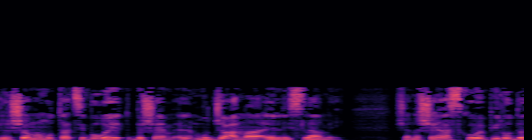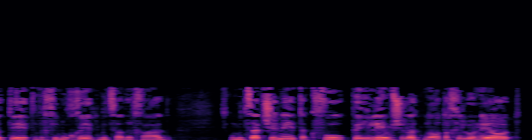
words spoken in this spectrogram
לרשום עמותה ציבורית בשם אל-מוג'עמה אל-אסלאמי, שאנשיה עסקו בפעילות דתית וחינוכית מצד אחד, ומצד שני תקפו פעילים של התנועות החילוניות,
